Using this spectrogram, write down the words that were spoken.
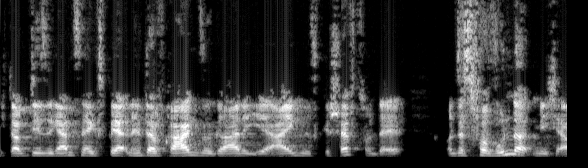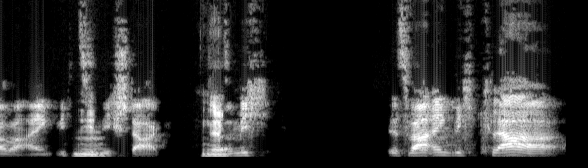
Ich glaube, diese ganzen Experten hinterfragen so gerade ihr eigenes Geschäftsmodell. Und das verwundert mich aber eigentlich hm. ziemlich stark. Ja. Also mich, es war eigentlich klar,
